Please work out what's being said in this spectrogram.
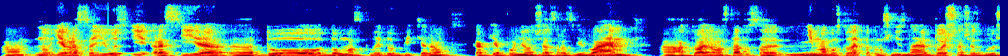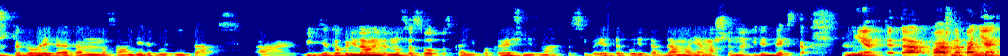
А, ну, Евросоюз и Россия э, до, до Москвы, до Питера, как я понял, сейчас развиваем. А, актуального статуса не могу сказать, потому что не знаю точно. Сейчас буду что-то говорить, а это на самом деле будет не так. А, видите, я только недавно вернулся с отпуска и пока еще не знаю, спасибо. Это будет тогда моя машина или Декстер? Нет, это важно понять.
